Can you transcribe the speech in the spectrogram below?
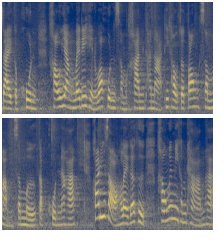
ใจกับคุณ เขายังไม่ได้เห็นว่าคุณสำคัญขนาดที่เขาจะต้องสม่ำเสมอกับคุณนะคะ ข้อที่ 2 เลยก็คือเขาไม่มีคำถามค่ะ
